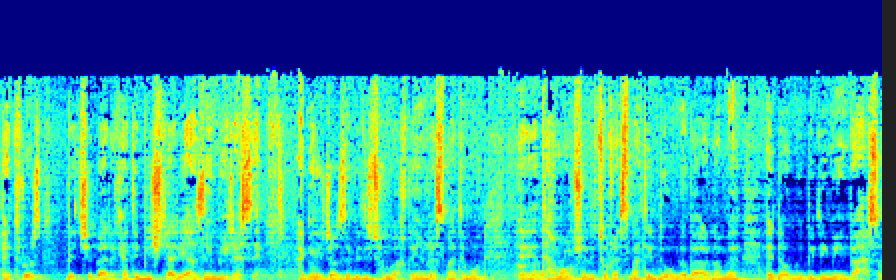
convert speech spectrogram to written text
پتروس به چه برکت بیشتری از این می‌رسه. اگر اجازه بدید چون وقت این قسمتمون تمام شدی تو قسمت دوم برنامه ادامه بدیم این بحثا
